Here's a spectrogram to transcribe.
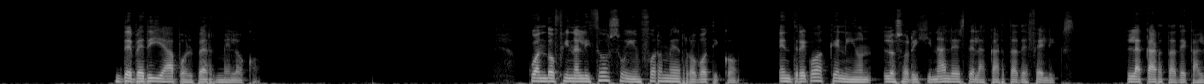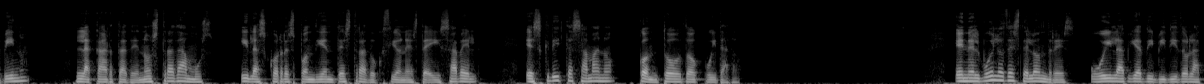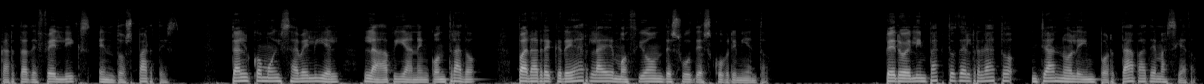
Debería volverme loco. Cuando finalizó su informe robótico, entregó a Kenyon los originales de la carta de Félix, la carta de Calvino, la carta de Nostradamus y las correspondientes traducciones de Isabel, escritas a mano con todo cuidado. En el vuelo desde Londres, Will había dividido la carta de Félix en dos partes, tal como Isabel y él la habían encontrado, para recrear la emoción de su descubrimiento. Pero el impacto del relato ya no le importaba demasiado.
